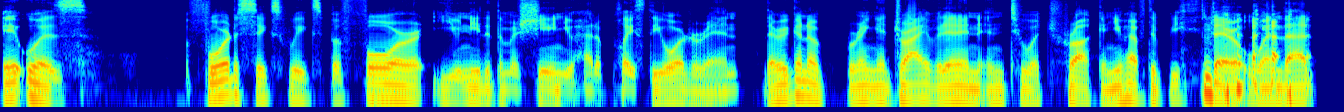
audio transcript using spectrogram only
it was four to six weeks before you needed the machine, you had to place the order in. They were going to bring it, drive it in into a truck, and you have to be there when that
